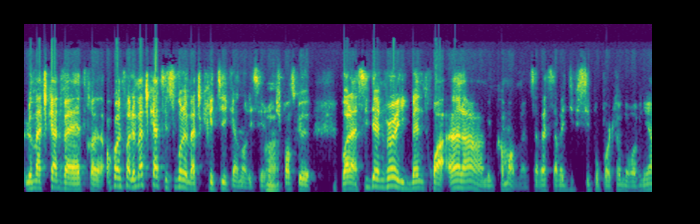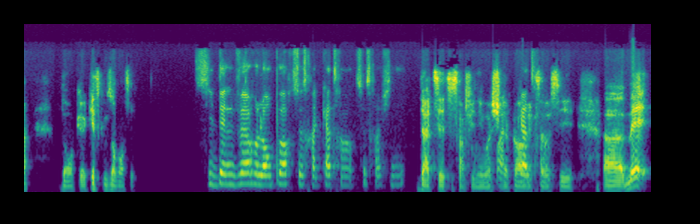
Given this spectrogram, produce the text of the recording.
le match 4 va être. encore une fois, le match 4, c'est souvent le match critique hein, dans les séries. Je pense que, voilà, si Denver, il mène 3-1 là, mais comment, ça va, ça va être difficile pour Portland de revenir. Donc, euh, qu'est-ce que vous en pensez? Si Denver l'emporte, ce sera 4-1, ce sera fini. That's it, ce sera fini. Ouais, je suis d'accord avec ça aussi. Euh, mais,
